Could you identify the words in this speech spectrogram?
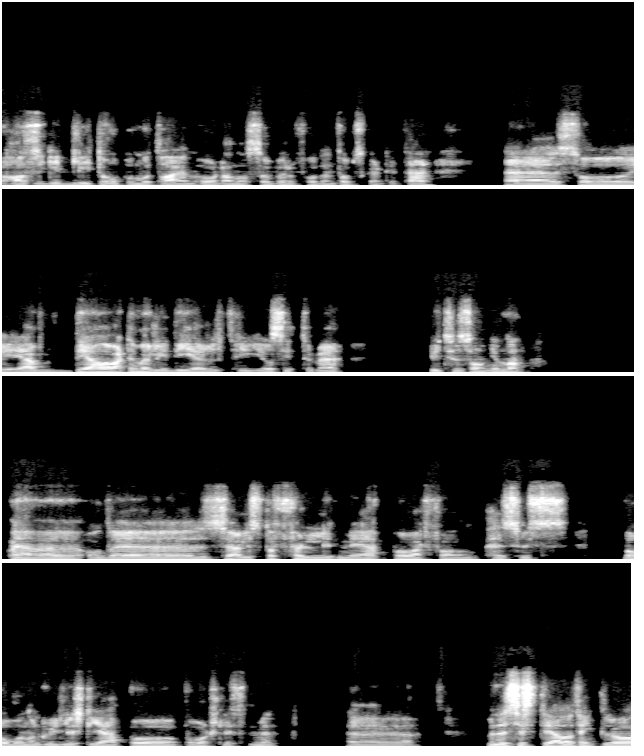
har sikkert lite håp om å ta igjen Haaland også for å få den toppskårertittelen. Uh, så jeg, det hadde vært en veldig ideell trio å sitte med ut sesongen. da. Uh, og det, så jeg har lyst til å følge litt med på hvert fall Jesus Bowen og Grealish de er på, på watchlisten min. Uh, men det siste jeg hadde tenkt til å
